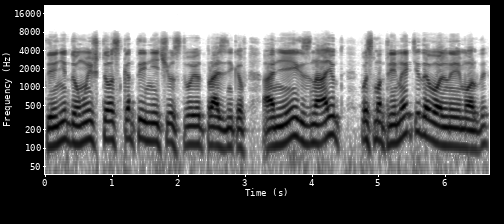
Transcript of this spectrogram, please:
Ты не думаешь, что скоты не чувствуют праздников? Они их знают. Посмотри на эти довольные морды».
